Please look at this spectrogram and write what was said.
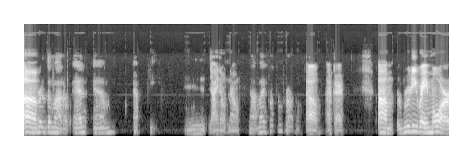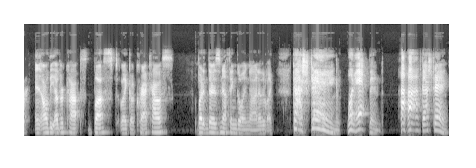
um, Remember the motto NMFP. n- I don't know. Not my fucking problem. Oh, okay. Um, Rudy Ray Moore and all the other cops bust like a crack house, but there's nothing going on. And they're like, "Gosh dang, what happened?" Haha, gosh dang.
